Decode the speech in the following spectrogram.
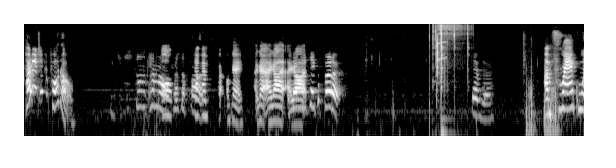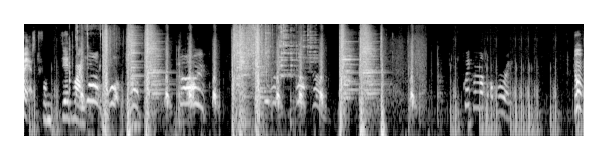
How do you take a photo? You Just go on the camera, Oh, press the No, phone. I'm, okay, I got, I got, I Okay, I'm got. gonna take a photo. There we go. I'm Frank West from Dead Rising. Oh. No! Oh, no. Quick, we must operate. Don't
